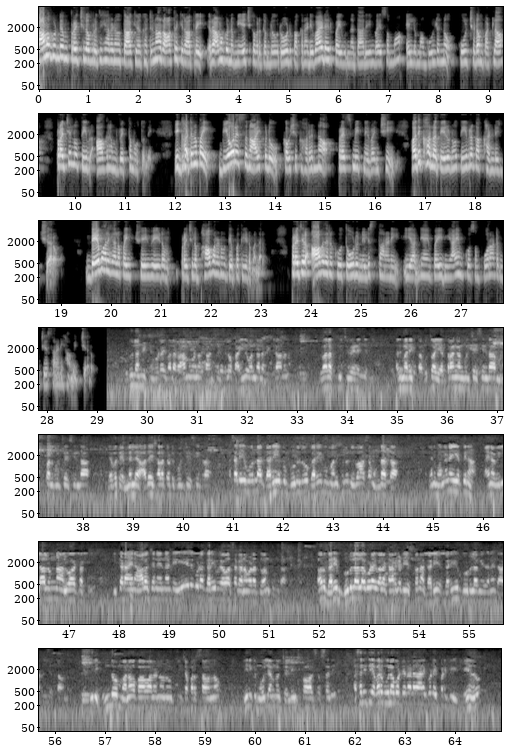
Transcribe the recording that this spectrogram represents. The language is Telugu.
రామగుండం ప్రజల హృదయాలను తాకిన ఘటన రాత్రికి రాత్రి రామగుండం నియోజకవర్గంలో రోడ్డు పక్కన డివైడర్ పై ఉన్న దారి వైసమ్మ ఎల్లమ్మ గూళ్ళను కూల్చడం పట్ల ప్రజల్లో తీవ్ర ఆగ్రహం వ్యక్తమవుతుంది. ఈ ఘటనపై బిఆర్ఎస్ నాయకుడు కౌశిక్ హరన్న ప్రెస్ మీట్ నిర్వహించి అధికారుల తీరును తీవ్రంగా ఖండించారు. దేవాలయాలపై చేయివేయడం ప్రజల భావాలను దెబ్బతీయడమన్నారు. ప్రజల ఆవేదనకు తోడు నిలుస్తానని ఈ అన్యాయంపై న్యాయం కోసం పోరాటం చేస్తానని హామీ ఇచ్చారు. గుడులన్నింటినీ కూడా ఇవాళ రామగుండం కాన్స్టిట్యూన్సీలో ఒక ఐదు వందల విగ్రహాలను ఇవాళ కూల్చివేయడం జరిగింది. అది మరి ప్రభుత్వ యంత్రాంగం కూల్చేసిందా? మున్సిపల్ కూల్చేసిందా? లేకపోతే ఎమ్మెల్యే ఆదేశాలతోటి కూల్చేసిందా అసలు ఈ ఊర్లో గరీబు గుడులు గరీబు మనుషులు నివాసం ఉండద్దా? నేను మొన్ననే చెప్పిన ఆయన విల్లాలున్న అలవాట్లకు ఇక్కడ ఆయన ఆలోచన ఏంటంటే ఏది కూడా గరీబ్ వ్యవస్థ కనబడద్దు అనుకుంటాను ఎవరు గరీబ్ గుడులలో కూడా ఇవాళ టార్గెట్ చేసుకొని ఆ గరీ గరీబ్ గుడుల మీదనే దాడులు చేస్తా ఉన్నారు. ఇది హిందూ మనోభావాలను నువ్వు కించపరుస్తా ఉన్నావు. దీనికి మూల్యం నువ్వు చెల్లించుకోవాల్సి వస్తుంది. అసలు ఇది ఎవరు కూలగొట్టిననే దానికి కూడా ఇప్పటికీ లేదు.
